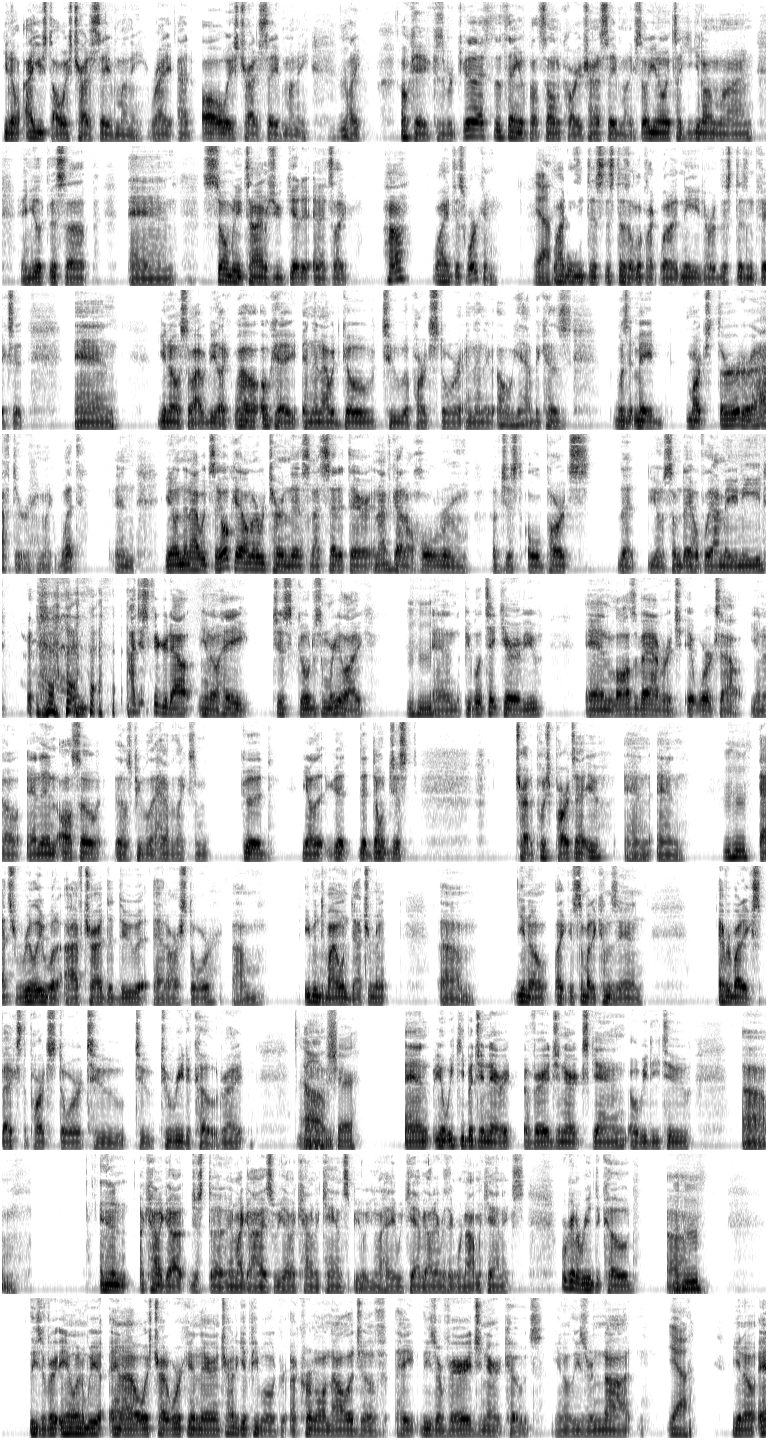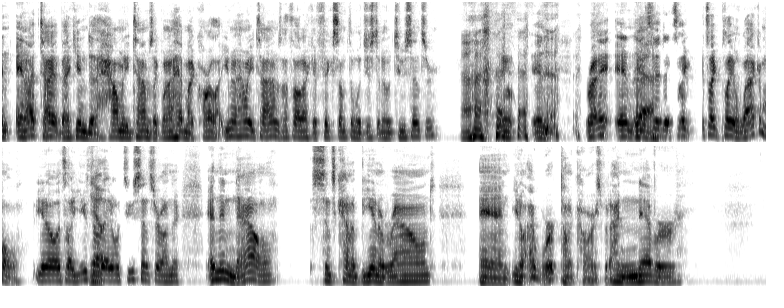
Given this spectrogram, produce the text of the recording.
you know, I used to always try to save money, right? I'd always try to save money. Mm-hmm. Like, okay, cause that's the thing about selling a car. You're trying to save money. So, you know, it's like you get online and you look this up and so many times you get it and it's like, huh? Why ain't this working? Yeah. Why doesn't this, this doesn't look like what I need or this doesn't fix it. And, you know, so I would be like, well, okay. And then I would go to a parts store and then they, oh yeah, because was it made March 3rd or after? I'm like, what? And, you know, and then I would say, okay, I'm going to return this. And I set it there and I've got a whole room of just old parts that, you know, someday hopefully I may need. I just figured out, you know, hey, just go to somewhere you like mm-hmm. and the people that take care of you and laws of average, it works out, you know, and then also those people that have like some good, you know, that, that don't just try to push parts at you. And, and mm-hmm. that's really what I've tried to do at, at our store. Um, even to my own detriment. Um, you know, like if somebody comes in, everybody expects the parts store to, to, to read a code, right? Oh, um, sure. and you know we keep a generic, a very generic scan OBD two. Um, and I kind of got just uh, in my guys, we have a kind of a can spiel, you know, hey, we caveat everything. We're not mechanics. We're going to read the code. Um, mm-hmm. These are very, you know, and we, and I always try to work in there and try to give people a, a kernel of knowledge of, hey, these are very generic codes. You know, these are not, yeah, you know, and, and I tie it back into how many times, like when I had my car light, you know how many times I thought I could fix something with just an O2 sensor? Uh-huh. You know, and right, and yeah. I said it's like it's like playing whack a mole. You know, it's like you throw yep. that O2 sensor on there, and then now, since kind of being around, and you know, I worked on cars, but I never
